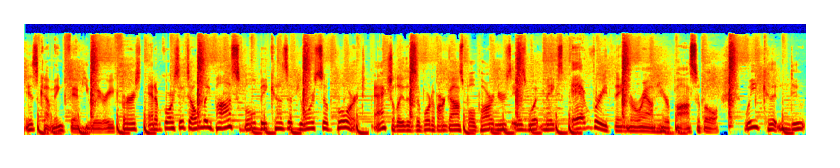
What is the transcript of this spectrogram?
is coming February 1st, and of course, it's only possible because of your support. Actually, the support of our gospel partners is what makes everything around here possible. We couldn't do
